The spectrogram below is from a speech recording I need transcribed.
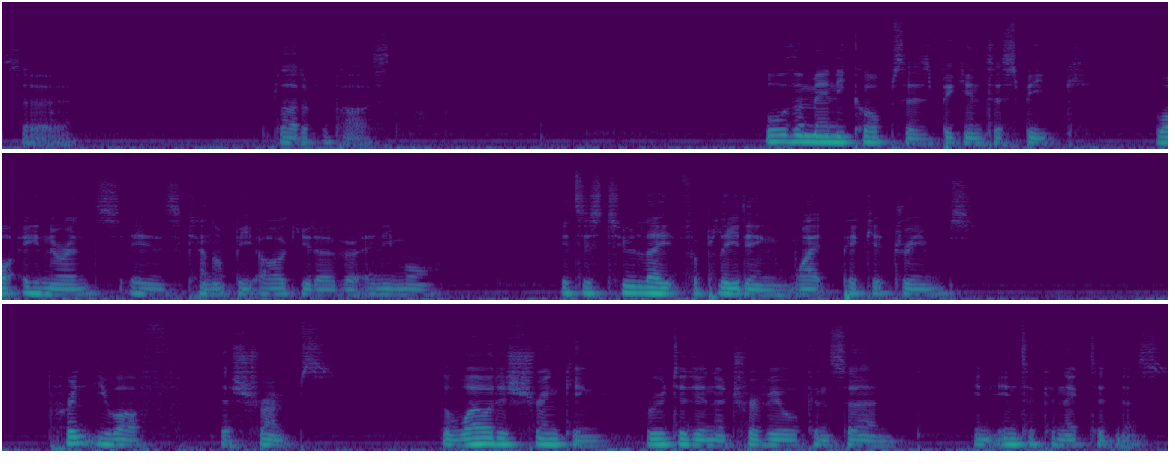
So, blood of the past. All the many corpses begin to speak. What ignorance is cannot be argued over any more. It is too late for pleading white picket dreams. Print you off, the shrimps. The world is shrinking, rooted in a trivial concern, in interconnectedness,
